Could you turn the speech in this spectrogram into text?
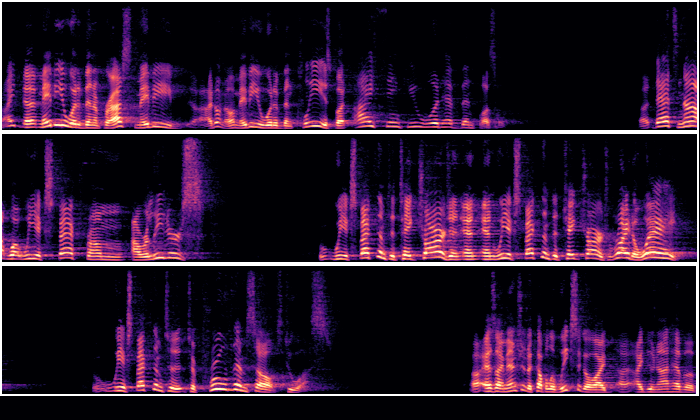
Right? Uh, maybe you would have been impressed. Maybe, I don't know, maybe you would have been pleased, but I think you would have been puzzled. Uh, that's not what we expect from our leaders. We expect them to take charge, and, and, and we expect them to take charge right away. We expect them to, to prove themselves to us. Uh, as I mentioned a couple of weeks ago, I, I do not have a,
